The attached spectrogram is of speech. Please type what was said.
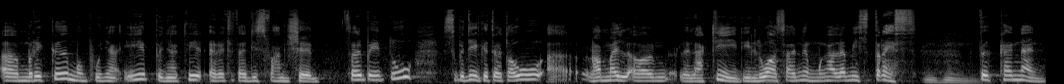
uh, mereka mempunyai penyakit erectile dysfunction. Selain itu, seperti yang kita tahu, uh, ramai lelaki di luar sana mengalami stres, mm-hmm. tekanan,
